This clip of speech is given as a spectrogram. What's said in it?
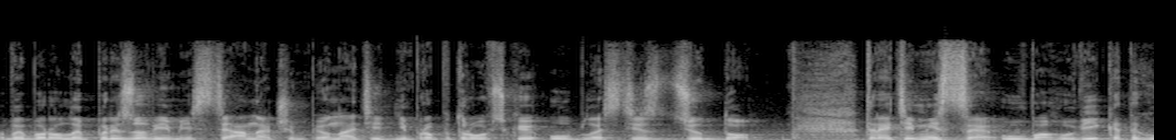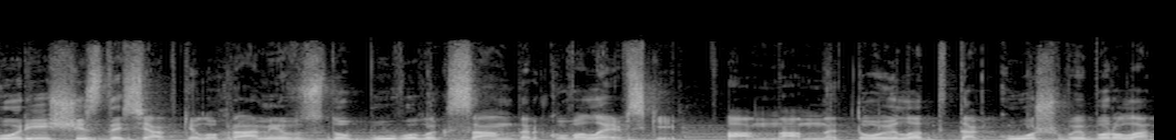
вибороли призові місця на чемпіонаті Дніпропетровської області з дзюдо. Третє місце у ваговій категорії 60 кілограмів здобув Олександр Ковалевський. Анна Нетойлат також виборола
